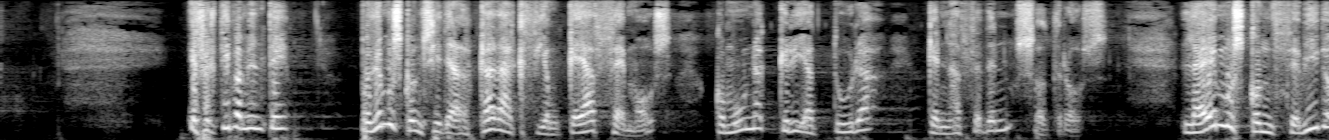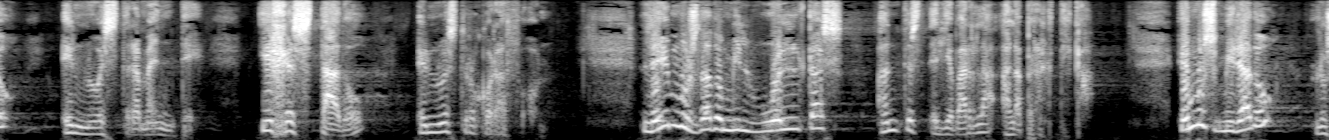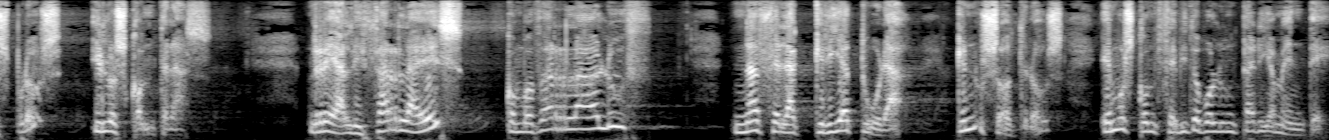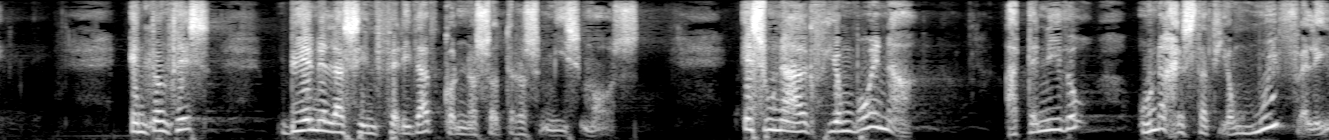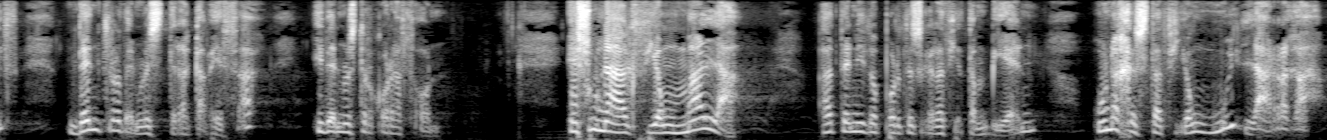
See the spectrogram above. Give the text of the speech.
Efectivamente, podemos considerar cada acción que hacemos como una criatura que nace de nosotros. La hemos concebido en nuestra mente y gestado en nuestro corazón. Le hemos dado mil vueltas antes de llevarla a la práctica. Hemos mirado los pros y los contras. Realizarla es como darla a luz. Nace la criatura que nosotros hemos concebido voluntariamente. Entonces viene la sinceridad con nosotros mismos. Es una acción buena. Ha tenido una gestación muy feliz dentro de nuestra cabeza y de nuestro corazón. Es una acción mala. Ha tenido, por desgracia, también una gestación muy larga.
